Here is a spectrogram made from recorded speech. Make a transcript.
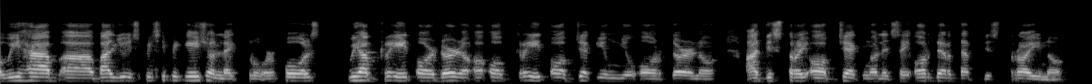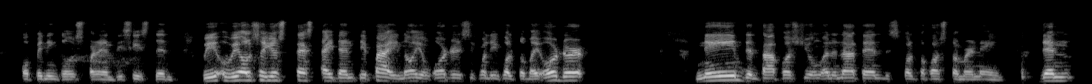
uh, we have uh, value specification like true or false. We have create order uh, of create object yung new order no. Uh, destroy object no. Let's say order that destroy no opening close parenthesis. Then we we also use test identify, no? Yung order is equal equal to my order name, then tapos yung ano natin is equal to customer name. Then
